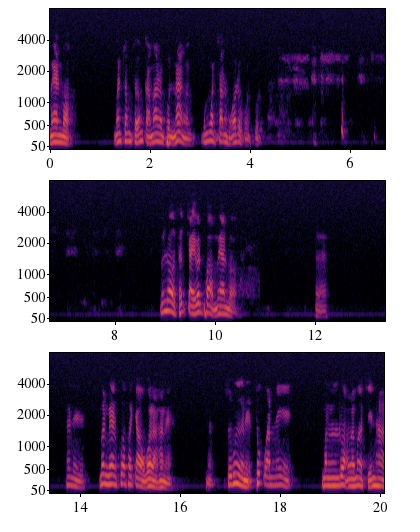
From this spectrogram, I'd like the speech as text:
แมนบอกมันส่งเสริมกามาร่มพุ่นนั่งมึงมันสั้นหัวดูพุ่นพุ่น มันเราถึกใจมันพ่อแม่นบอกเออท่านนี่มันแม่นขั้วพระเจ้าว่าละฮะเนี่ยสมือนี่ทุกวันนี้มันล่วงละเมิดศีลห้า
